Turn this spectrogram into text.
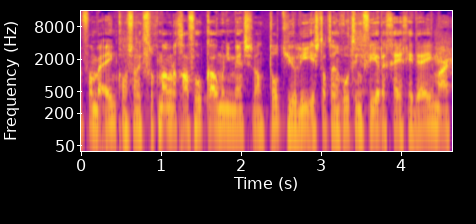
van bijeenkomst. Want ik vroeg me ook nog af, hoe komen die mensen dan tot jullie? Is dat een routing via de GGD? Maar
